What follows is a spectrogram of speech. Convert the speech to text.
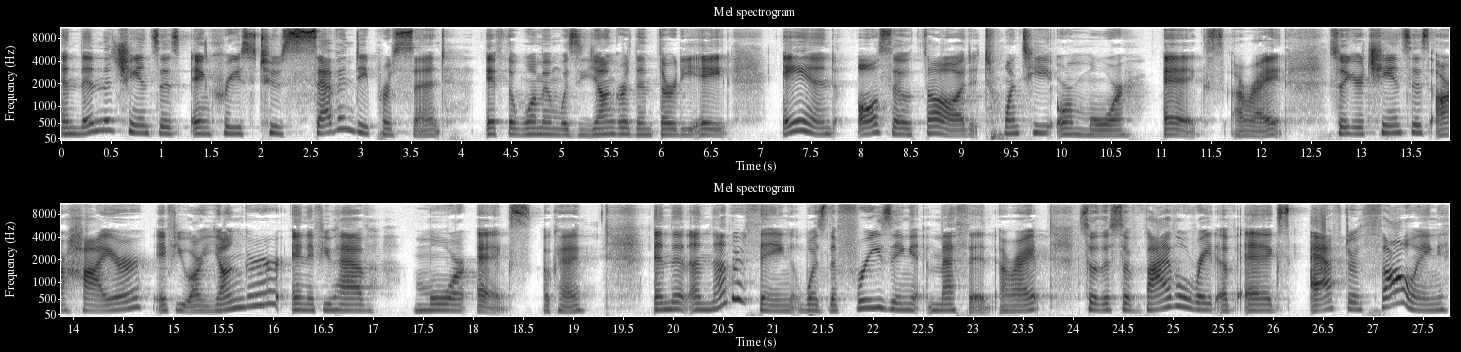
And then the chances increased to 70% if the woman was younger than 38 and also thawed 20 or more eggs. All right. So your chances are higher if you are younger and if you have more eggs. Okay. And then another thing was the freezing method. All right. So the survival rate of eggs after thawing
